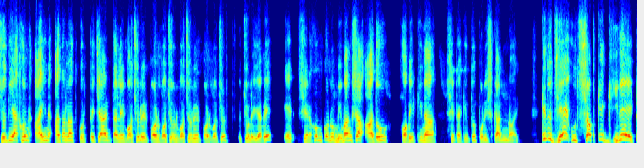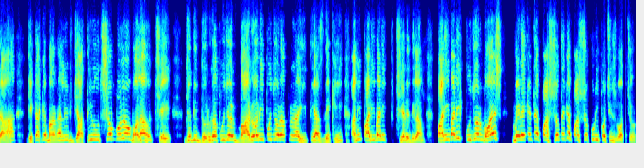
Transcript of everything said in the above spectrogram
যদি এখন আইন আদালত করতে চান, তাহলে বছরের পর বছর, বছরের পর বছর চলে যাবে। এর সেরকম কোনো মীমাংসা আদৌ হবে কিনা সেটা কিন্তু পরিষ্কার নয়। কিন্তু যে উৎসবকে ঘিরে এটা, যেটাকে বাঙালির জাতীয় উৎসব বলেও বলা হচ্ছে, যদি দুর্গাপুজোর বারোয়ারি পুজোর আপনারা ইতিহাস দেখি, আমি পারিবারিক ছেড়ে দিলাম। পারিবারিক পুজোর বয়স মেরে কেটে পাঁচশো থেকে পাঁচশো কুড়ি পঁচিশ বছর।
